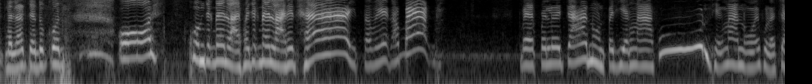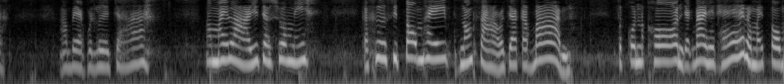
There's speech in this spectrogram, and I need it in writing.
กไปแล้วจ้ะทุกคน โอ้ยควมจะได้หลายพะจะได้หลายแท้ๆตะเวทเอาแบก แบกไปเลยจ้านุ่นไปเทียงนาพูน เทียงนาน้อยพูดละจ้ะเอาแบกไปเลยจ้าเอาไม้ลายอยู่จ้ะช่วงนี้ ก็คือสิต้มให้น้องสาวจะกลับบ้าน สกลนครอยากได้แท้ๆเราไม้ต้ม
